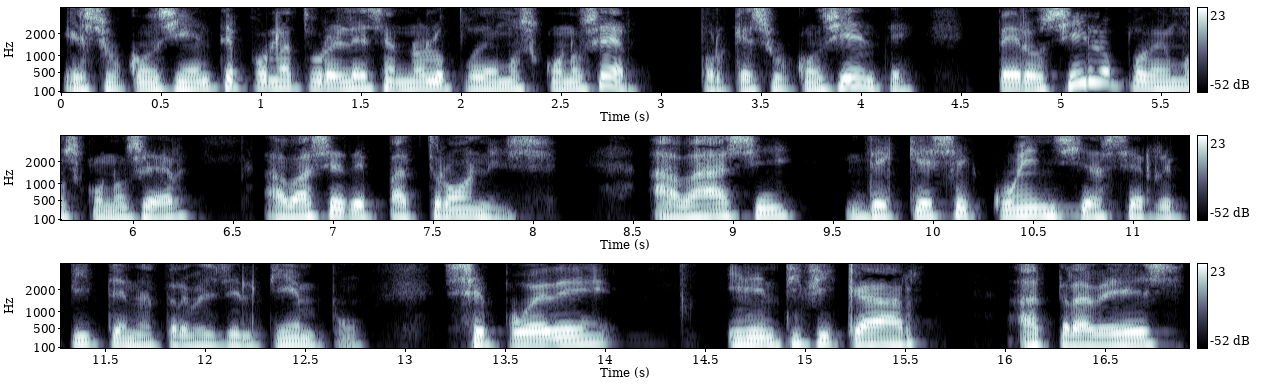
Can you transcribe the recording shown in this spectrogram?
El subconsciente por naturaleza no lo podemos conocer porque es subconsciente, pero sí lo podemos conocer a base de patrones, a base de qué secuencias se repiten a través del tiempo. Se puede identificar a través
